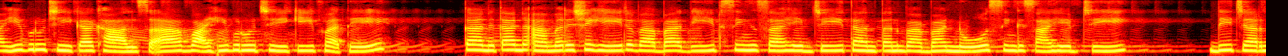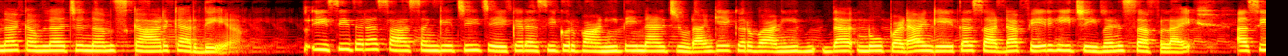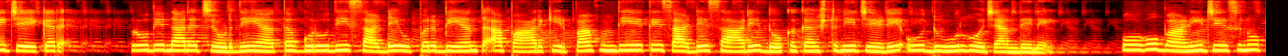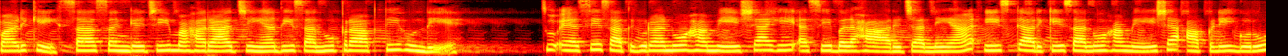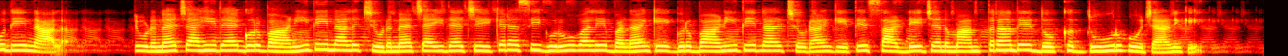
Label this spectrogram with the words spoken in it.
ਵਾਹਿਗੁਰੂ ਜੀ ਕਾ ਖਾਲਸਾ, ਵਾਹਿਗੁਰੂ ਜੀ ਕੀ ਫਤਿਹ। ਧੰਨ ਧੰਨ ਅਮਰ ਸ਼ਹੀਦ ਬਾਬਾ ਦੀਪ ਸਿੰਘ ਸਾਹਿਬ ਜੀ, ਧੰਨ ਧੰਨ ਬਾਬਾ ਨੋ ਸਿੰਘ ਸਾਹਿਬ ਜੀ ਦੀ ਚਰਨਾ ਕਮਲਾਂ 'ਚ ਨਮਸਕਾਰ ਕਰਦੇ ਆ ਇਸੇ ਤਰ੍ਹਾਂ ਸਾਧ ਸੰਗਤ ਜੀ, ਜੇਕਰ ਅਸੀਂ ਗੁਰਬਾਣੀ ਦੇ ਨਾਲ ਜੁੜਾਂਗੇ, ਗੁਰਬਾਣੀ ਦਾ ਨੂੰ ਪੜਾਂਗੇ, ਤਾਂ ਸਾਡਾ ਫਿਰ ਹੀ ਜੀਵਨ ਸਫਲ ਹੈ ਅਸੀਂ ਜੇਕਰ ਗੁਰੂ ਦੇ ਨਾਲ ਜੁੜਦੇ ਆ ਤਾਂ ਗੁਰੂ ਦੀ ਸਾਡੇ ਉੱਪਰ ਬੇਅੰਤ ਅਪਾਰ ਕਿਰਪਾ ਹੁੰਦੀ ਹੈ ਤੇ ਸਾਡੇ ਸਾਰੇ ਦੁੱਖ ਕਸ਼ਟ ਨੇ ਜਿਹੜੇ ਉਹ ਦੂਰ ਹੋ ਜਾਂਦੇ ਨੇ। ਉਹ ਬਾਣੀ ਜਿਸ ਨੂੰ ਪੜ੍ਹ ਕੇ ਸਾਧ ਸੰਗਤ ਜੀ ਮਹਾਰਾਜ ਜੀਆਂ ਦੀ ਸਾਨੂੰ ਪ੍ਰਾਪਤੀ ਹੁੰਦੀ ਹੈ ਸੋ ਐਸੇ ਸਤਿਗੁਰਾਂ ਨੂੰ ਹਮੇਸ਼ਾ ਹੀ ਅਸੀਂ ਬਲਹਾਰ ਜਾਂਦੇ ਆ ਇਸ ਕਰਕੇ ਸਾਨੂੰ ਹਮੇਸ਼ਾ ਆਪਣੇ ਗੁਰੂ ਦੇ ਨਾਲ ਜੁੜਨਾ ਚਾਹੀਦਾ ਹੈ ਗੁਰਬਾਣੀ ਦੇ ਨਾਲ ਜੁੜਨਾ ਚਾਹੀਦਾ ਜੇਕਰ ਅਸੀਂ ਗੁਰੂ ਵਾਲੇ ਬਣਾਂਗੇ, ਗੁਰਬਾਣੀ ਦੇ ਨਾਲ ਜੁੜਾਂਗੇ ਤੇ ਸਾਡੇ ਜਨਮਾਂਤਰਾਂ ਦੇ ਦੁੱਖ ਦੂਰ ਹੋ ਜਾਣਗੇ।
